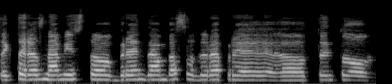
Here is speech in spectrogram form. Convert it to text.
Tak teraz namiesto brand ambasadora pre uh, tento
